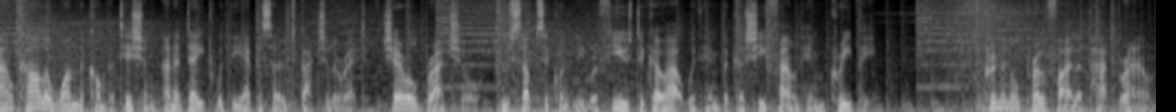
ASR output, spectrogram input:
Alcala won the competition and a date with the episode's bachelorette, Cheryl Bradshaw, who subsequently refused to go out with him because she found him creepy. Criminal profiler Pat Brown,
